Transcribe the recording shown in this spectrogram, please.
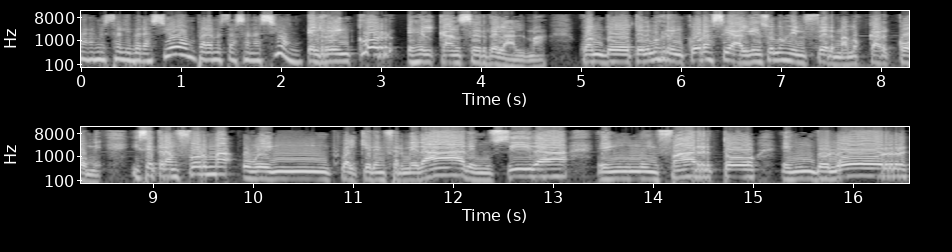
para nuestra liberación, para nuestra sanación? El rencor es el cáncer del alma. Cuando tenemos rencor hacia alguien, eso nos enferma, nos carcome y se transforma o en cualquier enfermedad, en un sida, en un infarto, en un dolor,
